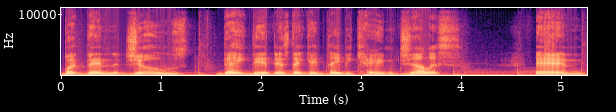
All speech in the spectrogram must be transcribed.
But then the Jews, they did this. They gave they became jealous and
